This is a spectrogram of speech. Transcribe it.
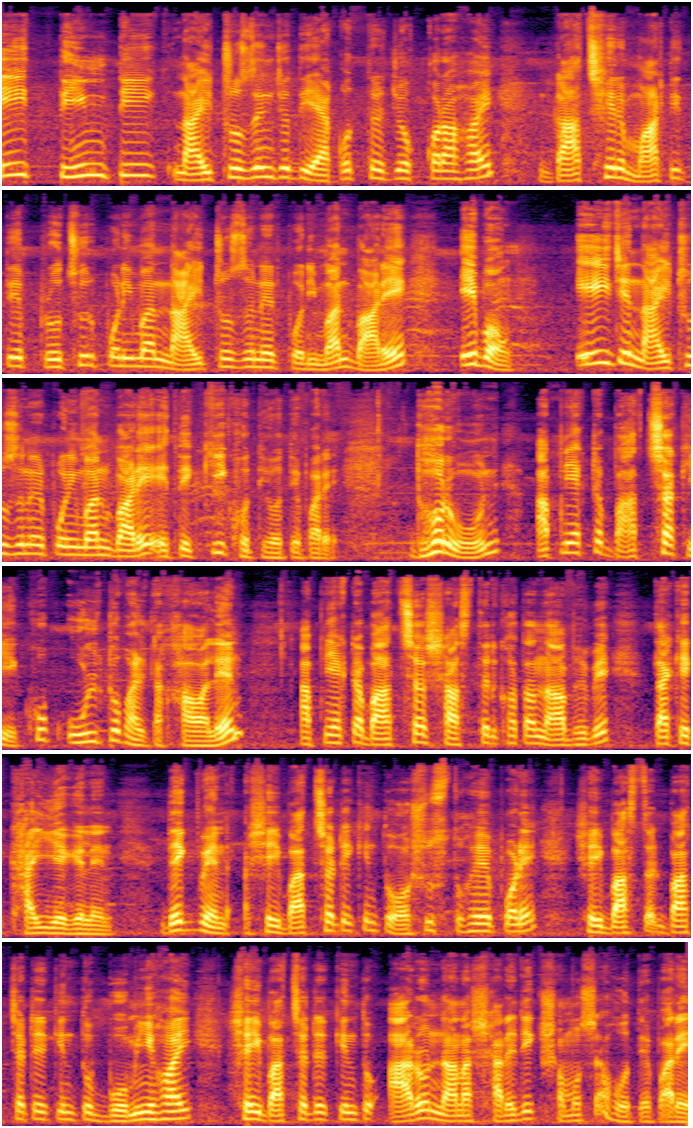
এই তিনটি নাইট্রোজেন যদি একত্রে যোগ করা হয়, গাছের মাটিতে প্রচুর পরিমাণ নাইট্রোজেনের পরিমাণ বাড়ে এবং এই যে নাইট্রোজেনের পরিমাণ বাড়ে, এতে কি ক্ষতি হতে পারে? ধরুন, আপনি একটা বাচ্চাকে খুব উল্টো পাল্টা খাওয়ালেন আপনি একটা বাচ্চার স্বাস্থ্যের কথা না ভেবে তাকে খাইয়ে গেলেন। দেখবেন সেই বাচ্চাটি কিন্তু অসুস্থ হয়ে পড়ে, সেই বাচ্চা বাচ্চাটির কিন্তু বমি হয়, সেই বাচ্চাটির কিন্তু আরও নানা শারীরিক সমস্যা হতে পারে।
